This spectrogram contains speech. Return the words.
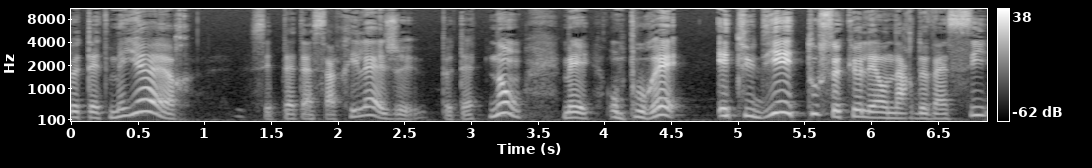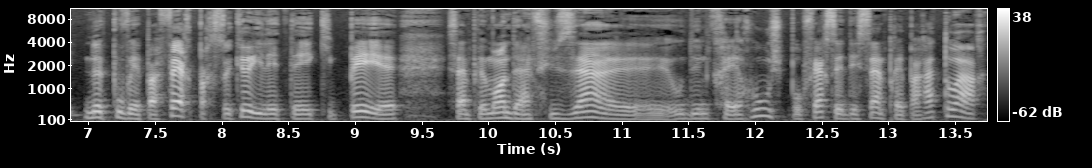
peut-être meilleures. C'est peut-être un sacrilège, peut-être non, mais on pourrait étudier tout ce que Léonard de Vinci ne pouvait pas faire parce qu'il était équipé euh, simplement d'un fusain euh, ou d'une craie rouge pour faire ses dessins préparatoires.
